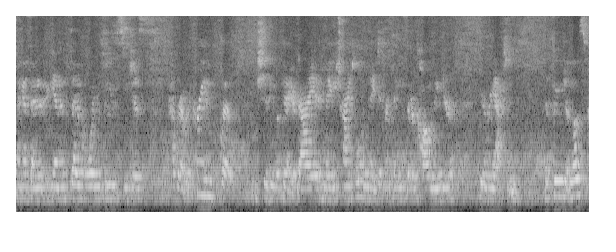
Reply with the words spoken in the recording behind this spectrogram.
like I said, again, instead of avoiding foods, you just cover it with cream, but you should be looking at your diet and maybe trying to eliminate different things that are causing your, your reactions. The food most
